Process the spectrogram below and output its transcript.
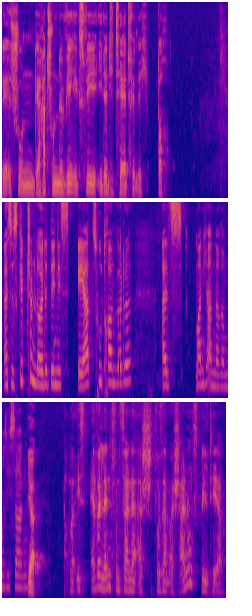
Der ist schon, der hat schon eine WXW-Identität, finde ich. Doch. Also es gibt schon Leute, denen ich es eher zutrauen würde, als manch andere, muss ich sagen. Ja. Aber ist Avalanche von, seiner, von seinem Erscheinungsbild her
